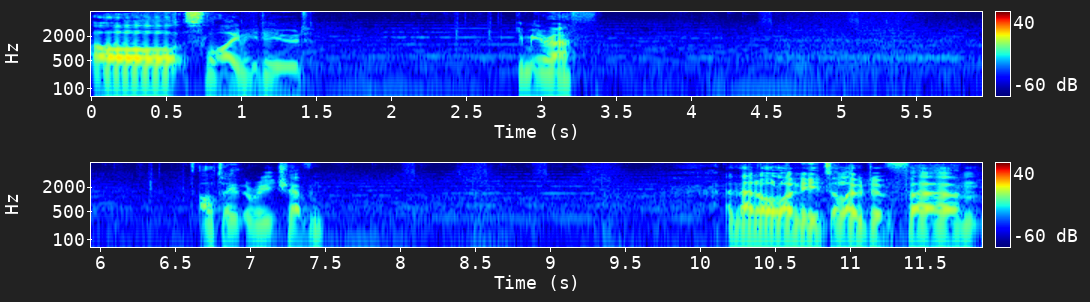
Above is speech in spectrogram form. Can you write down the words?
Oh, slimy dude. Give me Wrath. I'll take the Reach Heaven. And then all I need is a load of um,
